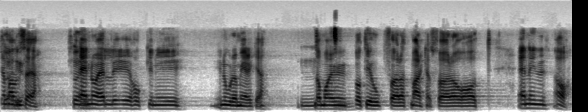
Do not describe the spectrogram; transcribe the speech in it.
Kan man väl säga. NHL i hockeyn i, i Nordamerika. Mm. De har ju gått ihop för att marknadsföra och ha ett, en, ja,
